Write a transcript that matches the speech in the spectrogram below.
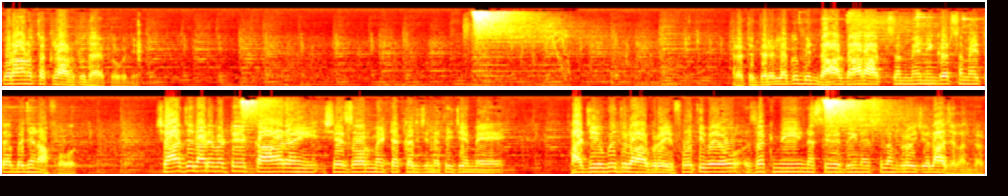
पुराणो तकरार ॿुधाए पियो वञे रते दर लग बिन धार धार हादसन में निगर समेत बजना फोर शाह के लाड़े वटे कार शेजोर में टक्कर के नतीजे में हाजी उबेदुल्ला अबरोई फोती वो जख्मी नसीरुद्दीन इस्लम अबरोई के इलाज हलद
